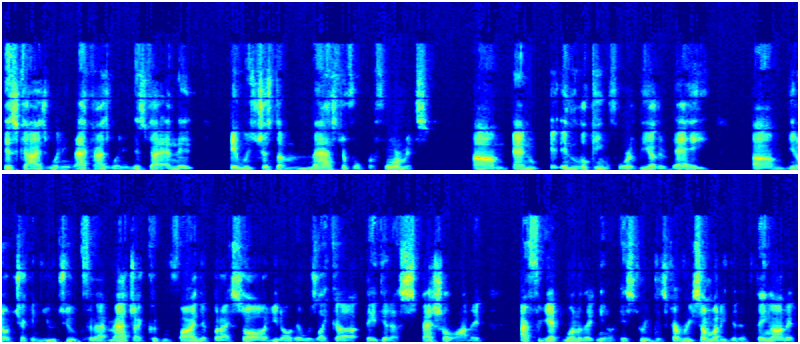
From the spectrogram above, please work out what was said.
this guy's winning, that guy's winning, this guy, and they, it was just a masterful performance. Um, and in looking for it the other day, um, you know, checking YouTube for that match, I couldn't find it, but I saw, you know, there was like a they did a special on it I forget one of the you know history discovery somebody did a thing on it,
